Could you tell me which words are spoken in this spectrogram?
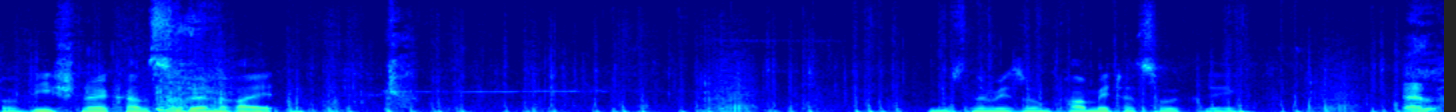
Wie schnell kannst du denn reiten? Wir müssen nämlich so ein paar Meter zurücklegen. Ella,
